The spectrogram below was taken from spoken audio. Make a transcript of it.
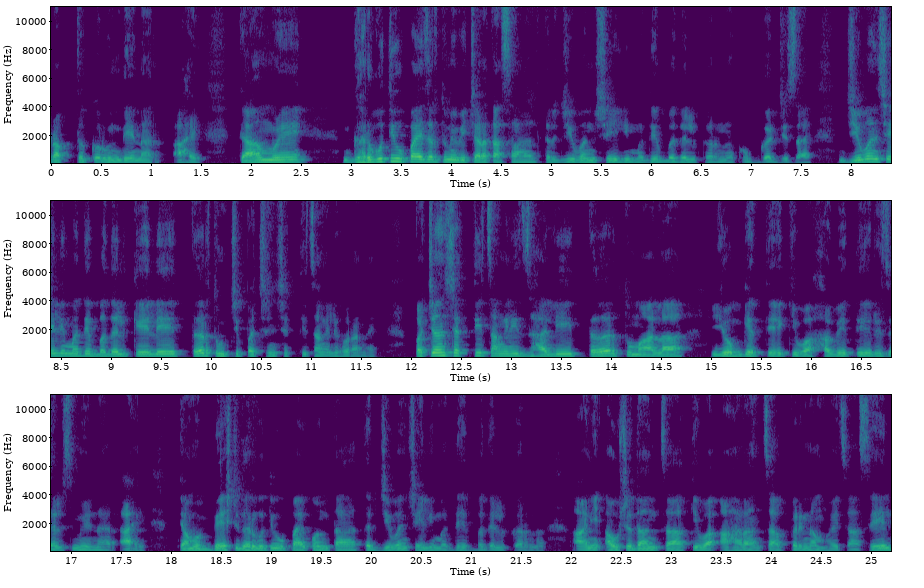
प्राप्त करून देणार आहे. त्यामुळे घरगुती उपाय जर तुम्ही विचारत असाल तर जीवनशैलीमध्ये बदल करणं खूप गरजेचं आहे. जीवनशैलीमध्ये बदल केले तर तुमची पचनशक्ती चांगली होणार नाही. पचनशक्ती चांगली झाली तर तुम्हाला योग्य ते किंवा हवे ते रिझल्ट्स मिळणार आहे. त्यामुळे बेस्ट घरगुती उपाय कोणता? तर जीवनशैलीमध्ये बदल करणं. आणि औषधांचा किंवा आहारांचा परिणाम व्हायचा असेल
